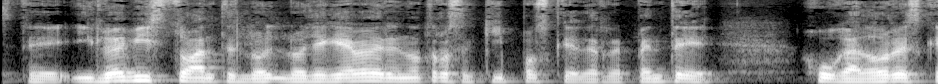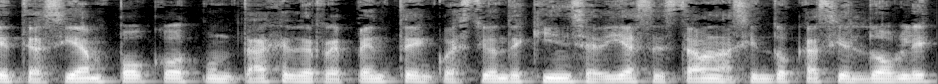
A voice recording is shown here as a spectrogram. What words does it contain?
Este, y lo he visto antes, lo, lo, llegué a ver en otros equipos que de repente jugadores que te hacían poco puntaje de repente en cuestión de 15 días estaban haciendo casi el doble,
